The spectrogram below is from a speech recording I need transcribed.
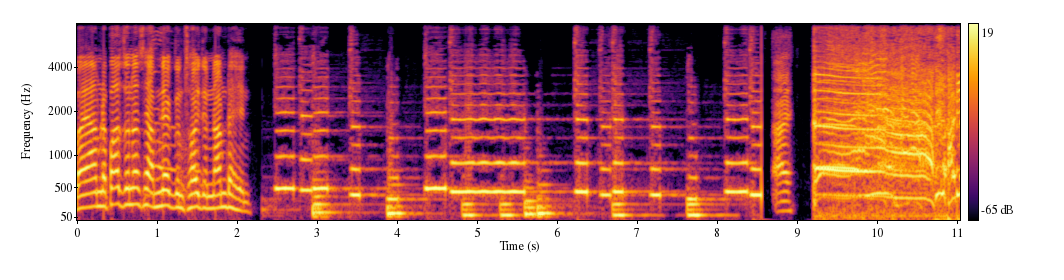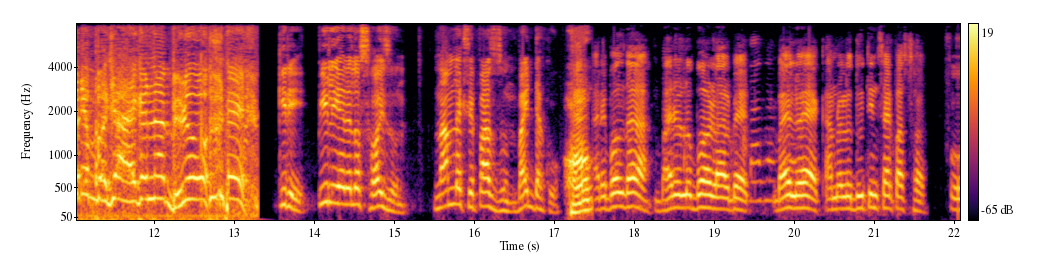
ভাই আমরা পাঁচজন আছে আপনি একজন ছয়জন নাম ডাহেন কিরে প্লেয়ার এলো ছয়জন নাম লেখছে পাঁচজন বাইর ডাকো। আরে বল দা বাইরে হলো বল আর ব্যাট বাইরে হলো এক আমরা হলো দুই তিন চার পাঁচ ছয়। ও।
